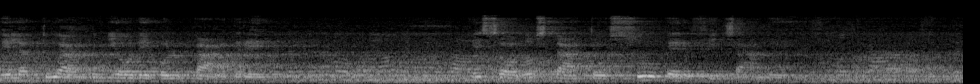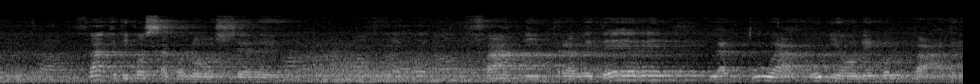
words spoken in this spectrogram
nella tua unione col Padre e sono stato superficiale. Fa che ti possa conoscere, fammi intravedere la tua unione col Padre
